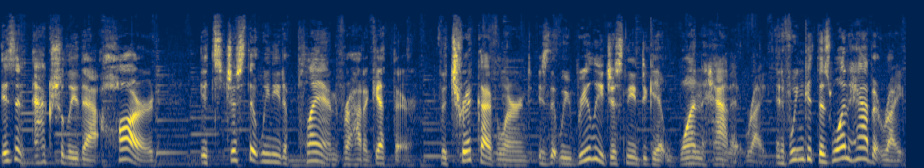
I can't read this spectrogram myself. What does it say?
isn't actually that hard. It's just that we need a plan for how to get there. The trick I've learned is that we really just need to get one habit right. And if we can get this one habit right,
